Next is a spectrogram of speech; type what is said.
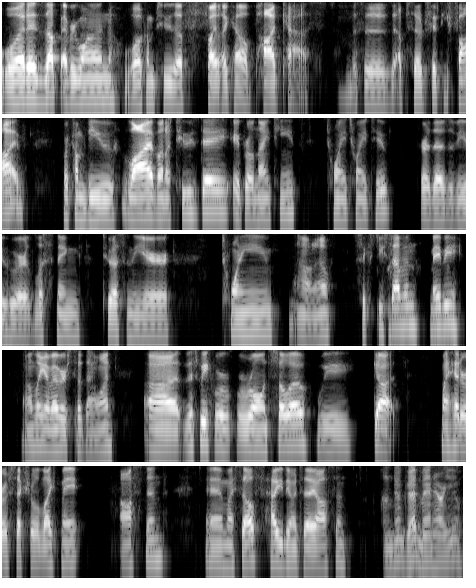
What is up, everyone? Welcome to the Fight Like Hell podcast. This is episode 55. We're coming to you live on a Tuesday, April 19th, 2022. For those of you who are listening to us in the year 20, I don't know, 67, maybe. I don't think I've ever said that one. Uh, this week we're, we're rolling solo. We got my heterosexual life mate, Austin, and myself. How you doing today, Austin? I'm doing good, man. How are you?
